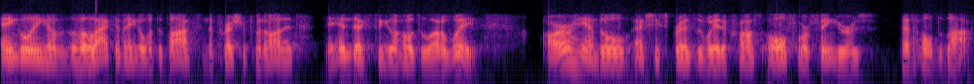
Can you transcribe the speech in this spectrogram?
angling of, of the lack of angle with the box and the pressure put on it, the index finger holds a lot of weight. Our handle actually spreads the weight across all four fingers that hold the box,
